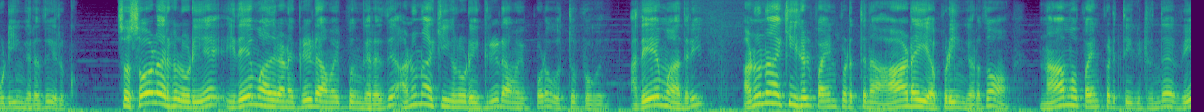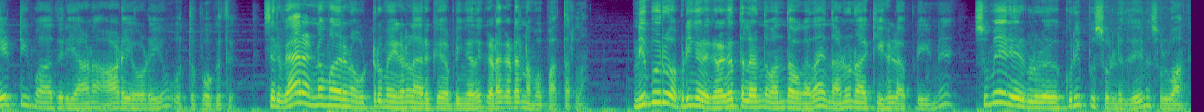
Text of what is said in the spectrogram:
முடிங்கிறது இருக்கும். ஸோ சோழர்களுடைய இதே மாதிரியான கிரீட அமைப்புங்கிறது அனுநாக்கிகளுடைய கிரீட அமைப்போட ஒத்துப்போகுது. அதே மாதிரி அனுநாக்கிகள் பயன்படுத்தின ஆடை அப்படிங்கிறதும் நாம் பயன்படுத்திக்கிட்டு இருந்த வேட்டி மாதிரியான ஆடையோடையும் ஒத்துப்போகுது. சரி வேற என்ன மாதிரியான ஒற்றுமைகள்லாம் இருக்குது அப்படிங்கிறத கடகட நம்ம பார்த்துடலாம் நிபுரு அப்படிங்கிற கிரகத்திலேருந்து வந்தவங்க தான் இந்த அணுநாக்கிகள் அப்படின்னு சுமேரியர்களோட குறிப்பு சொல்லுதுன்னு சொல்லுவாங்க.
